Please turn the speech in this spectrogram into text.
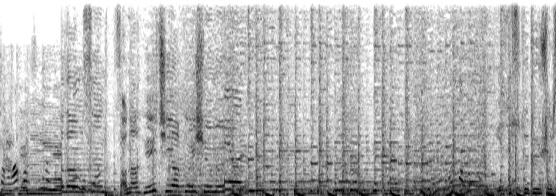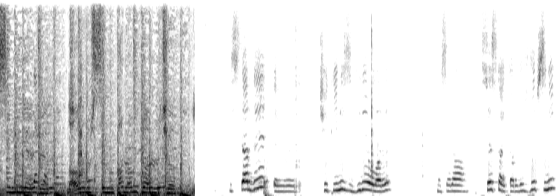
Tamam, başlıyor. Adamsın sana hiç yakışmıyor Yüzüstü düşersin yere Dağılırsın paramparça İster de e, çektiğiniz videoları mesela ses kayıtlarını hepsini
